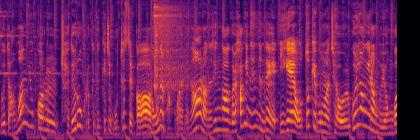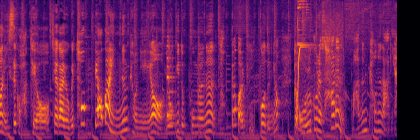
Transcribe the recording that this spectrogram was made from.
왜 나만 효과를 제대로 그렇게 느끼지 못했을까? 오늘 바꿔야 되나? 라는 생각을 하긴 했는데 이게 어떻게 보면 제 얼굴형이랑도 연관이 있을 것 같아요. 제가 여기 턱뼈가 있는 편이에요. 여기도 보면은 턱뼈가 이렇게 있거든요. 근데 얼굴에 살은 많은 편은 아니야.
